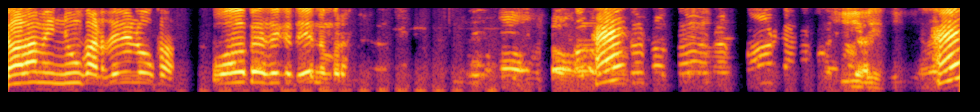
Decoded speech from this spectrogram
ਗਾਲਾਂ ਮੈਨੂੰ ਕੱਢਦੇ ਨੇ ਲੋਕ। ਉਹ ਆ ਪੈਸੇ ਕਿੱਥੇ ਨੰਬਰ? ਹੈ? ਹੈ?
